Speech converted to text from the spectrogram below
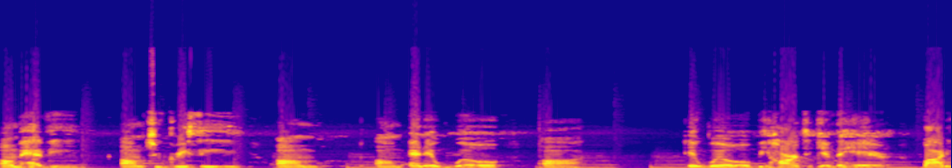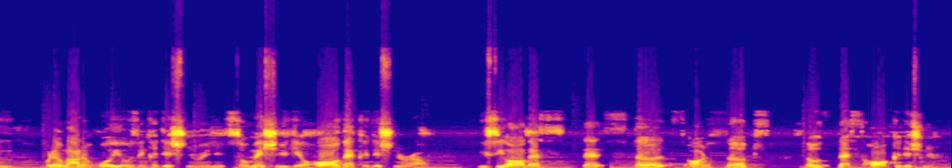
um, heavy, um, too greasy, um, um, and it will uh, it will be hard to give the hair body with a lot of oils and conditioner in it. So make sure you get all that conditioner out. You see all that that studs, all the stubs, those that's all conditioner.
